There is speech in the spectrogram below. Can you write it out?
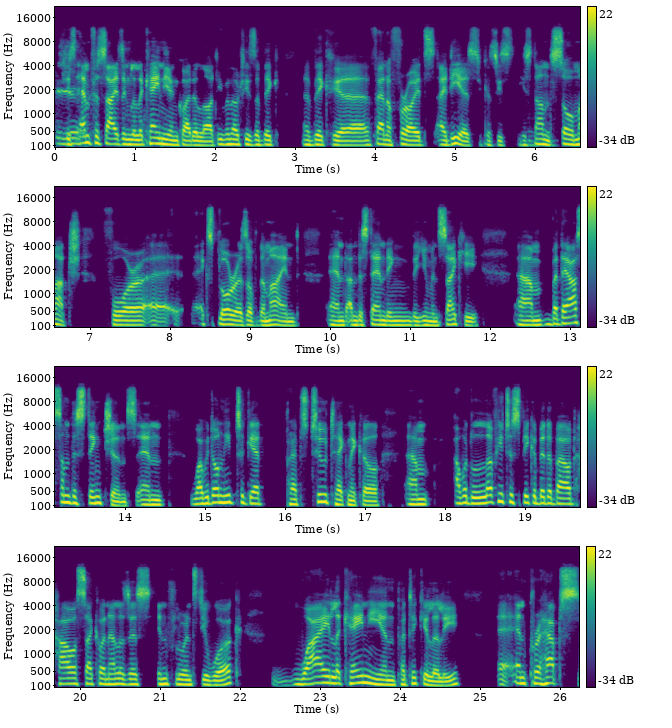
she's emphasizing the Lacanian quite a lot, even though she's a big a big uh, fan of Freud's ideas because he's he's done so much for uh, explorers of the mind and understanding the human psyche. Um, but there are some distinctions, and while we don't need to get perhaps too technical, um, I would love you to speak a bit about how psychoanalysis influenced your work why Lacanian particularly, and perhaps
